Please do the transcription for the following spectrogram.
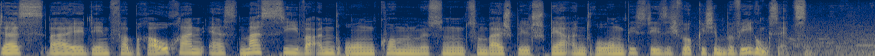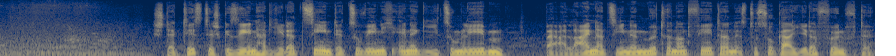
dass bei den Verbrauchern erst massive Androhungen kommen müssen, zum Beispiel Sperrandrohungen, bis die sich wirklich in Bewegung setzen. Statistisch gesehen hat jeder Zehnte zu wenig Energie zum Leben. Bei alleinerziehenden Müttern und Vätern ist es sogar jeder Fünfte.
